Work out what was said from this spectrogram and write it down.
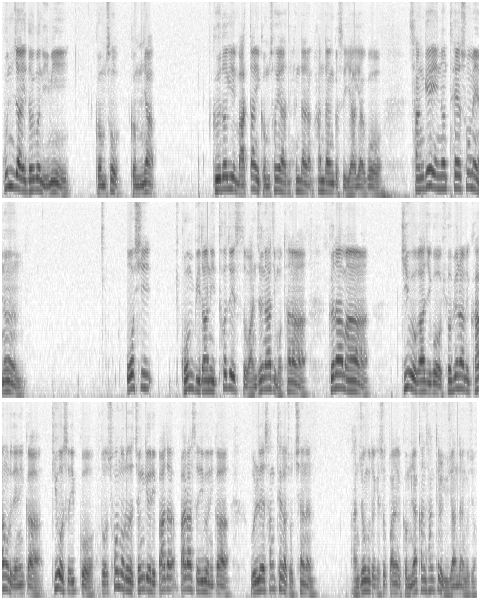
군자의 덕은 이미 검소, 검약 그 덕이 마땅히 검소해야 한다는, 한다는 것을 이야기하고 상계에 있는 태소매는 옷이 곰비단이 터져 있어서 완전하지 못하나 그나마 기워 가지고 효변함이 강으로 되니까 기워서 입고 또 손으로서 정결히 빨아, 빨아서 입으니까 원래 상태가 좋지 않은 안 좋은 것도 계속 빠르게 검약한 상태를 유지한다는 거죠.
